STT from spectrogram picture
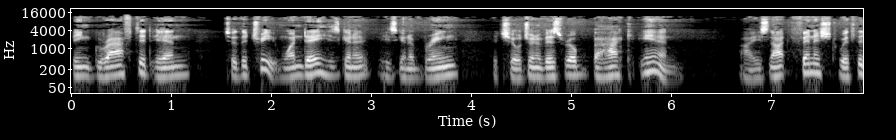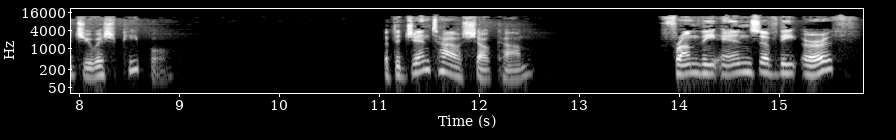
being grafted in to the tree. One day he's to he's to bring the children of Israel back in. Uh, he's not finished with the Jewish people. But the Gentiles shall come from the ends of the earth,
